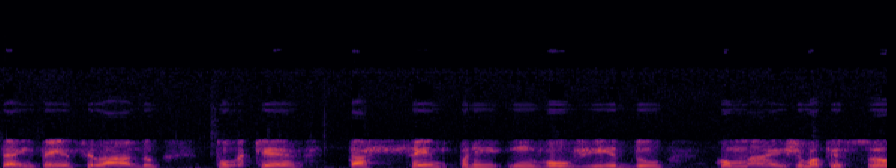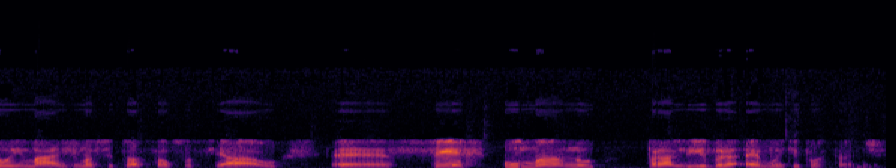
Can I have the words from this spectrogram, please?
Tem, tem esse lado, porque está sempre envolvido com mais de uma pessoa e mais de uma situação social. É, ser humano para Libra é muito importante.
